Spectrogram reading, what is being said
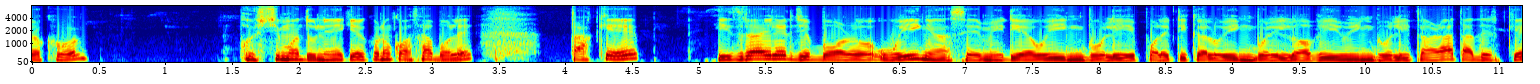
যখন পশ্চিমা দুনিয়ায় কেউ কোনো কথা বলে, তাকে ইসরায়েলের যে বড় উইং আছে, মিডিয়া উইং বলি, পলিটিক্যাল উইং বলি, লবি উইং বলি, তারা তাদেরকে,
